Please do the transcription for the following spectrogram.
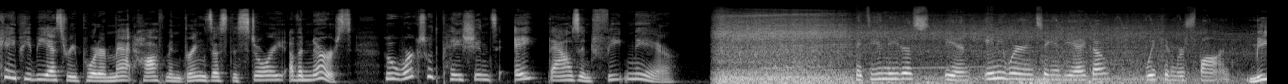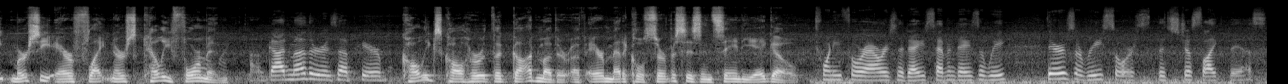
KPBS reporter Matt Hoffman brings us the story of a nurse who works with patients 8,000 feet in the air. If you need us in anywhere in San Diego, we can respond. Meet Mercy Air flight nurse Kelly Foreman. Godmother is up here Colleagues call her the godmother of air medical services in San Diego. 24 hours a day, seven days a week. There's a resource that's just like this.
